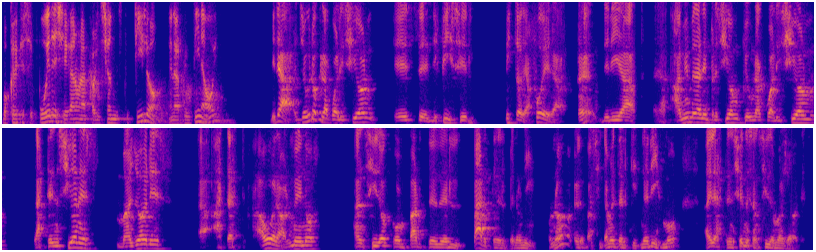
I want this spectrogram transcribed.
¿vos crees que se puede llegar a una coalición de este estilo en Argentina hoy? Mirá, yo creo que la coalición es eh, difícil, visto de afuera. ¿eh? Diría, eh, a mí me da la impresión que una coalición, las tensiones mayores, hasta ahora al menos, han sido con parte del, parte del peronismo, ¿no? básicamente el kirchnerismo, ahí las tensiones han sido mayores.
